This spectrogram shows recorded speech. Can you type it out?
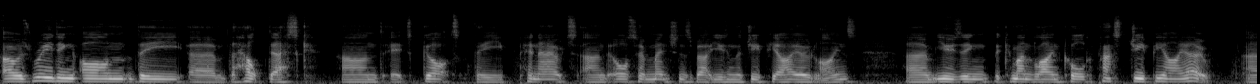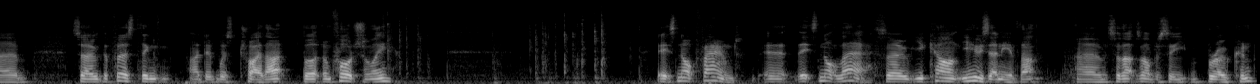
I was reading on the um, the help desk and it's got the pinout and it also mentions about using the GPIO lines um, using the command line called fast GPIO. Um, so the first thing I did was try that, but unfortunately it's not found. Uh, it's not there, so you can't use any of that. Um, so that's obviously broken.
